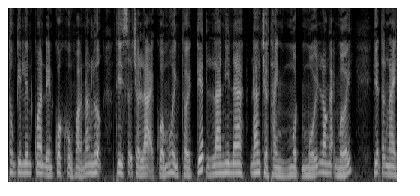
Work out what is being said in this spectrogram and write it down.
thông tin liên quan đến cuộc khủng hoảng năng lượng thì sự trở lại của mô hình thời tiết La Nina đang trở thành một mối lo ngại mới. Hiện tượng này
